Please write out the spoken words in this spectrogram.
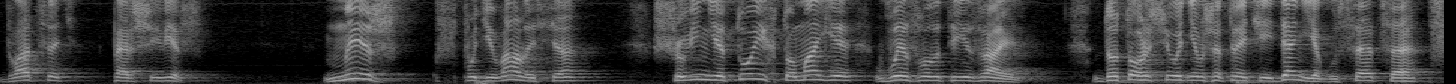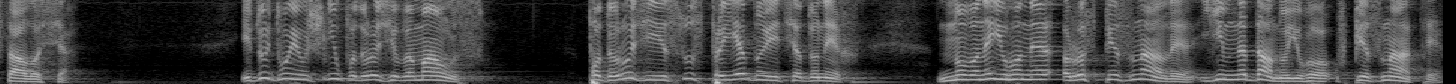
21 вірш. Ми ж сподівалися, що він є той, хто має визволити Ізраїль. До того ж, сьогодні вже третій день, як усе це сталося. Ідуть двоє учнів по дорозі в Емаус. По дорозі Ісус приєднується до них. Но вони його не розпізнали, їм не дано його впізнати.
